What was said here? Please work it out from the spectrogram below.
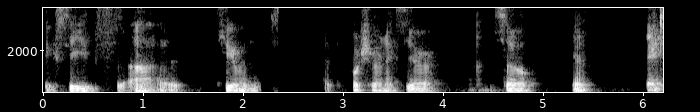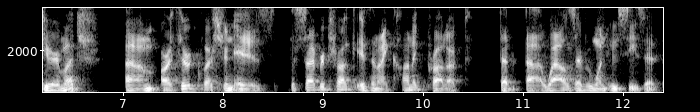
exceeds uh, humans for sure next year. So, yeah. Thank you very much. Um, our third question is, the Cybertruck is an iconic product that uh, wows everyone who sees it.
